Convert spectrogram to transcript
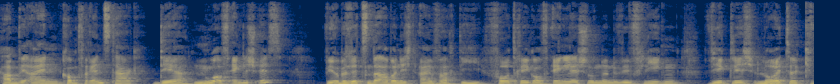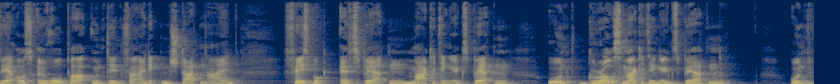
haben wir einen Konferenztag, der nur auf Englisch ist. Wir übersetzen da aber nicht einfach die Vorträge auf Englisch, sondern wir fliegen wirklich Leute quer aus Europa und den Vereinigten Staaten ein. Facebook-Experten, Marketing-Experten und Growth-Marketing-Experten. Und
